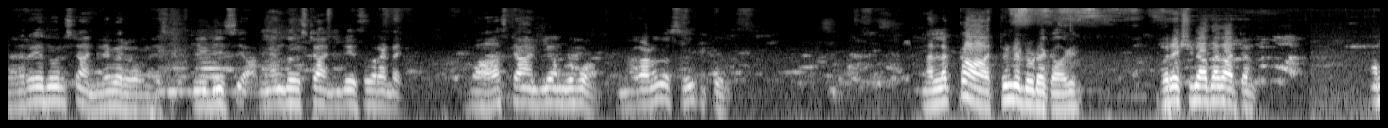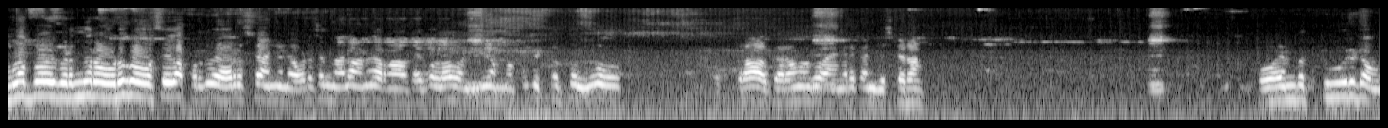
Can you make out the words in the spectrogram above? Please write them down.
വേറെ ഏതോ ഒരു സ്റ്റാൻഡിനെ പേര് പറഞ്ഞത് ടി ഡി സി അങ്ങനെ എന്തോ ഒരു സ്റ്റാൻഡിന്റെ കേസ് പറയണ്ടേ. അപ്പൊ ആ സ്റ്റാൻഡിൽ നമ്മൾ പോകണം എന്നാലാണ് ബസ് കിട്ടുള്ളൂ. നല്ല കാറ്റുണ്ട് ഇവിടെ കാകെ ഒരു രക്ഷയില്ലാത്ത കാറ്റാണ്. നമ്മളപ്പോ ഇവിടുന്ന് റോഡ് ക്രോസ് ചെയ്ത് അപ്പുറത്ത് വേറൊരു സ്റ്റാൻഡ് ഉണ്ട് അവിടെ ചെന്നാലാണ് എറണാകുളത്തേക്കുള്ള വണ്ടി നമുക്ക് കിട്ടത്തുള്ളൂ. എത്ര ആൾക്കാരാണ് നമുക്ക് ഭയങ്കര കൺജസ്റ്റഡ് ആണ്. കോയമ്പത്തൂർ ടൗൺ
